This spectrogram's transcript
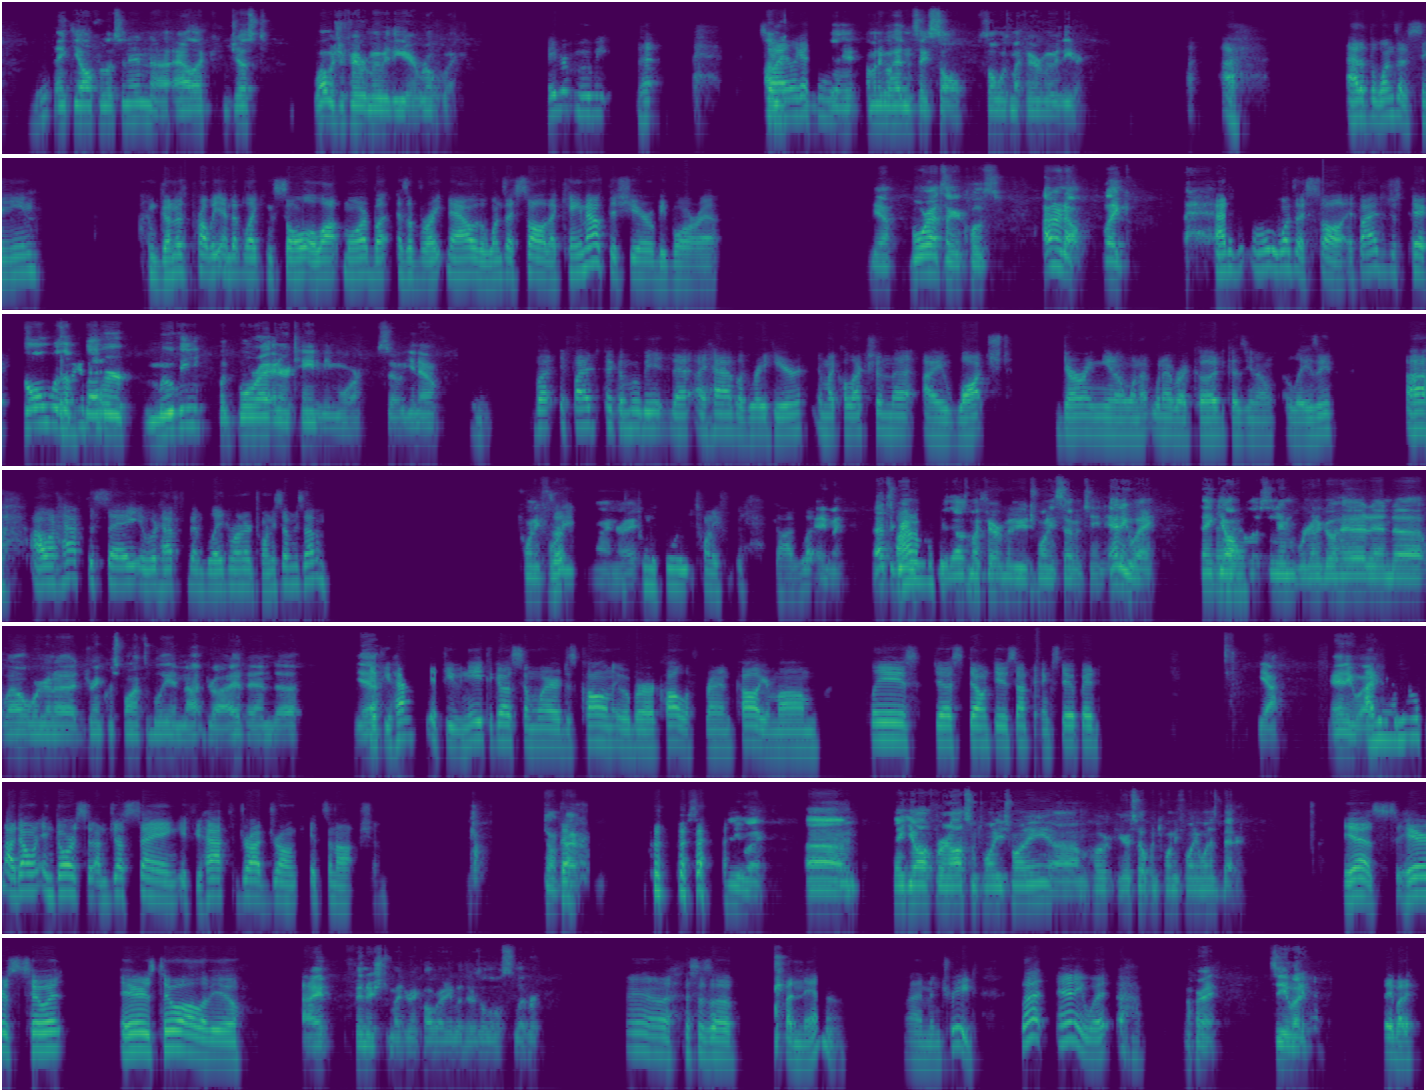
thank y'all for listening. Uh, Alec, just what was your favorite movie of the year, real quick? Favorite movie that. So I'm, I like I said, I'm gonna go ahead and say Soul. Soul was my favorite movie of the year. uh, out of the ones I've seen, I'm gonna probably end up liking Soul a lot more. But as of right now, the ones I saw that came out this year would be Borat. Yeah, Borat's like a close. I don't know. Like Out of all the ones I saw, if I had to just pick, Soul was a If I could- better movie, but Borat entertained me more. So you know, but if I had to pick a movie that I have like right here in my collection that I watched during, you know, when I, whenever I could, because you know, lazy, uh, I would have to say it would have to been Blade Runner 2077. 2049, right? 2040, 20. God, what? Anyway, that's a great movie. That was my favorite movie of 2017. Anyway, thank y'all Yeah. for listening. We're gonna go ahead and uh, well, we're gonna drink responsibly and not drive. And uh, yeah, If you have, if you need to go somewhere, just call an Uber, call a friend, call your mom. Please, just don't do something stupid. Yeah. Anyway, I mean, I'm not, I don't endorse it. I'm just saying, if you have to drive drunk, it's an option. don't drive. anyway, um, thank you all for an awesome 2020. Um, here's hoping 2021 is better. Yes, here's to it. Here's to all of you. I finished my drink already, but there's a little sliver. Uh, this is a banana. I'm intrigued. But anyway, All right, see you, buddy. hey, buddy.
